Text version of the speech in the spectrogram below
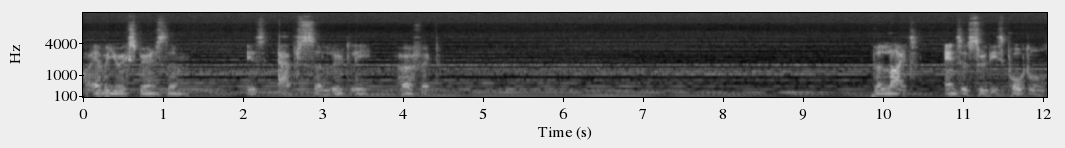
However, you experience them is absolutely perfect. The light enters through these portals,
